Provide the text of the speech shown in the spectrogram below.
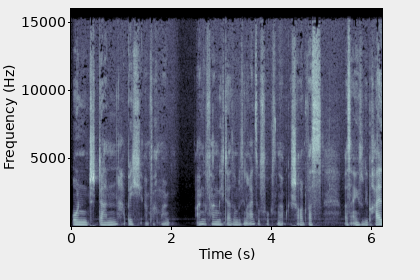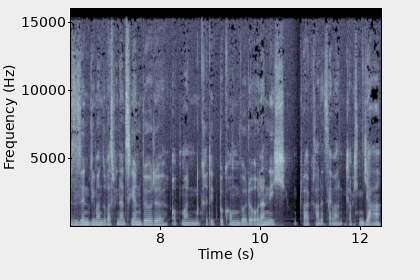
Und dann habe ich einfach mal angefangen, mich da so ein bisschen reinzufuchsen, habe geschaut, was was eigentlich so die Preise sind, wie man sowas finanzieren würde, ob man einen Kredit bekommen würde oder nicht. Und war gerade selber, glaube ich, ein Jahr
